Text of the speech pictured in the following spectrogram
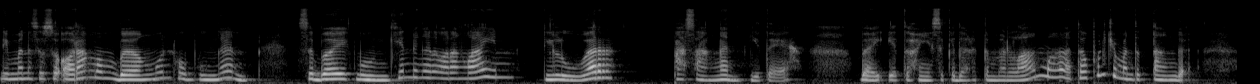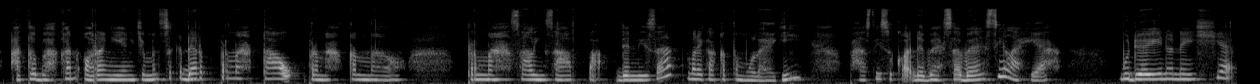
di mana seseorang membangun hubungan sebaik mungkin dengan orang lain di luar pasangan gitu ya. Baik itu hanya sekedar teman lama ataupun cuma tetangga atau bahkan orang yang cuma sekedar pernah tahu, pernah kenal, pernah saling sapa dan di saat mereka ketemu lagi pasti suka ada basa-basi lah ya. Budaya Indonesia.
